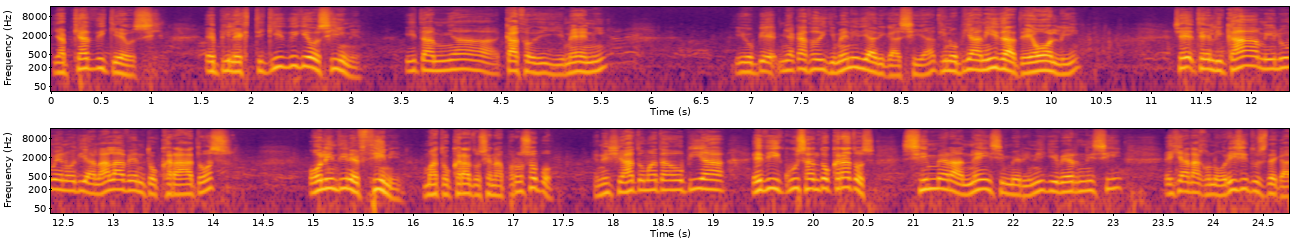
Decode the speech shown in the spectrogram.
Για ποια δικαίωση; Επιλεκτική δικαιοσύνη. Ήταν μια καθοδηγημένη η οποία, μια καθοδικημένη διαδικασία, την οποία είδατε όλοι και τελικά μιλούμε ότι ανάλαβε το κράτος όλη την ευθύνη. Μα το κράτος ένα πρόσωπο. Είναι άτομα τα οποία εδιοικούσαν το κράτος. Σήμερα ναι η σημερινή κυβέρνηση έχει αναγνωρίσει τους 13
